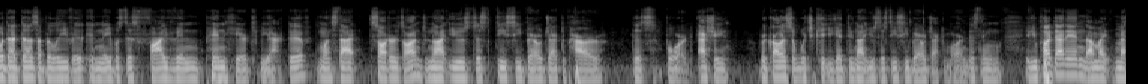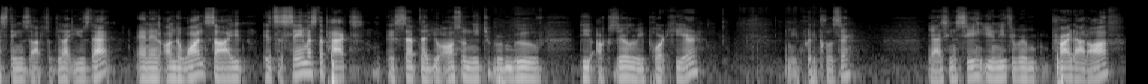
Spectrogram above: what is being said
What that does, I believe, it enables this 5-VIN pin here to be active. Once that solder is on, do not use this DC barrel jack to power this board. Actually, regardless of which kit you get, do not use this DC barrel jack anymore. And this thing, if you plug that in, that might mess things up, so do not use that. And then on the one side, it's the same as the pack, except that you also need to remove the auxiliary port here. Let me put it closer yeah, as you can see, you need to pry that off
